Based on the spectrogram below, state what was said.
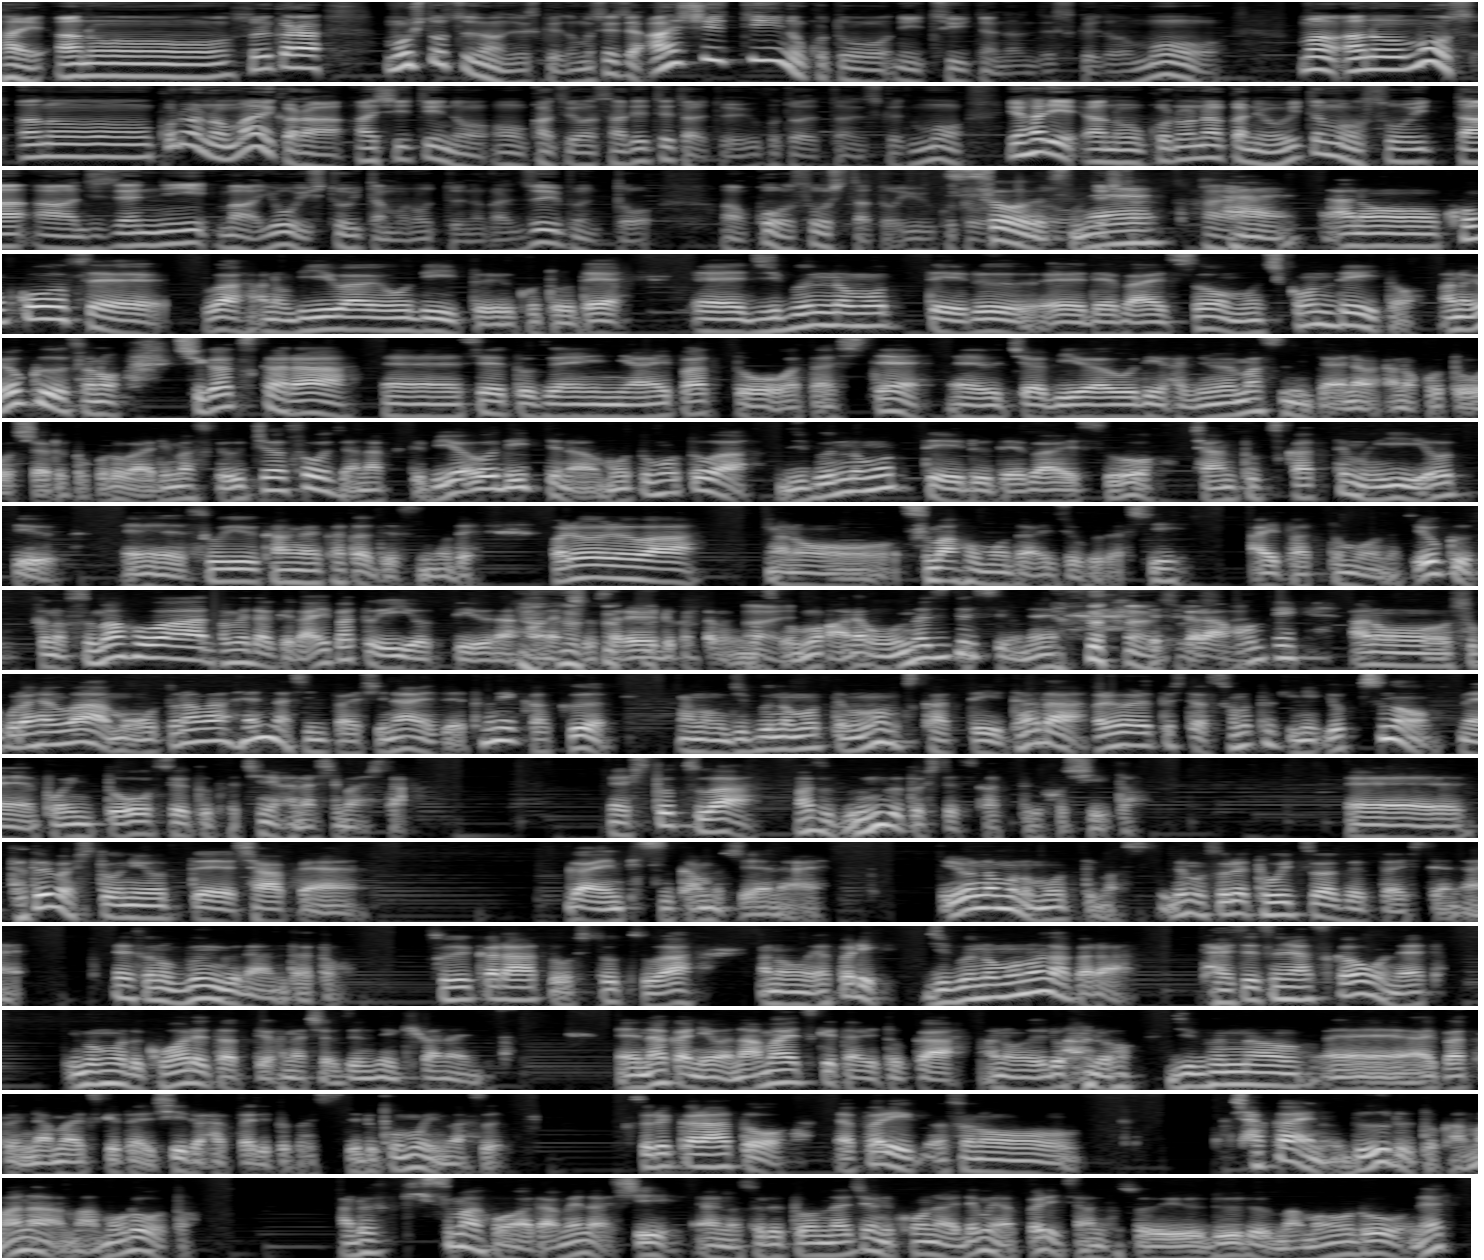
はい、あのー、それからもう一つなんですけども先生 ICT のことについてなんですけども、まあ、あのもうあのコロナの前から ICT の活用はされてたということだったんですけどもやはりあのコロナ禍においてもそういったあ事前に、まあ、用意しておいたものというのが随分と功を奏したということそうですね、はい、はい、あの高校生はあの BYOD ということで、えー、自分の持っている、デバイスを持ち込んでいいと。あのよくその4月から、えー、生徒全員に iPad を渡して、えー、うちは BYOD 始めますみたいなあのことをおっしゃるところがありますけど、うちはそうじゃなくて BYOD っていうのはもともとは自分の持っているデバイスをちゃんと使ってもいいよっていう、え、そういう考え方ですので、我々はあのスマホも大丈夫だし、iPad も同じ。よく、そのスマホはダメだけど iPad いいよっていうような話をされる方もいますけど、はい、もうあれは同じですよね。ですから、本当に、あの、そこら辺はもう大人が変な心配しないで、とにかく、あの、自分の持ってるものを使っていい。ただ、我々としてはその時に4つの、ね、ポイントを生徒たちに話しました。1つは、まず文具として使ってほしいと。えー、例えば人によってシャーペンが鉛筆かもしれない。いろんなもの持ってます。でもそれ統一は絶対してない。で、その文具なんだと。それからあと一つは、あの、やっぱり自分のものだから大切に扱おうねと。今まで壊れたっていう話は全然聞かないんです。え中には名前つけたりとか、あの、いろいろ 自分の、えー、iPad に名前つけたり、シール貼ったりとかしてる子もいます。それからあと、やっぱりその、社会のルールとかマナー守ろうと。歩きスマホはダメだし、あのそれと同じように校内でもやっぱりちゃんとそういうルールを守ろうね。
